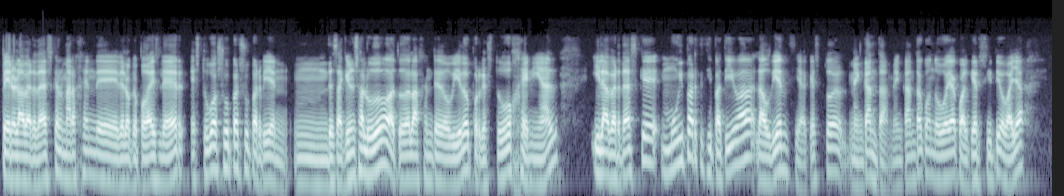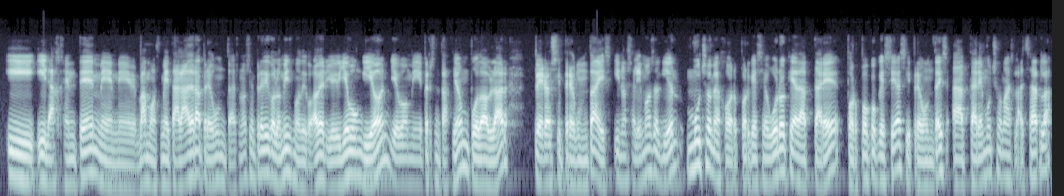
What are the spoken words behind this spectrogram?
pero la verdad es que al margen de, lo que podáis leer, estuvo súper, súper bien. Mm, desde aquí un saludo a toda la gente de Oviedo porque estuvo genial y la verdad es que muy participativa la audiencia, que esto me encanta, me encanta cuando voy a cualquier sitio, vaya, y, la gente me, vamos, me taladra preguntas, ¿no? Siempre digo lo mismo, digo, a ver, yo llevo un guion, llevo mi presentación, puedo hablar, pero si preguntáis y nos salimos del guion, mucho mejor, porque seguro que adaptaré, por poco que sea, si preguntáis, adaptaré mucho más la charla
